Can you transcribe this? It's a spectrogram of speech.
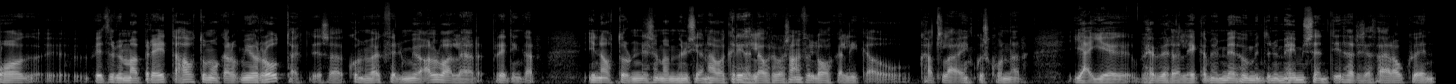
og við þurfum að breyta hátum okkar mjög rótækt þess að komum veg fyrir mjög alvarlegar breytingar í náttúrunni sem að muni síðan hafa gríðarlega áhrif á samfélag okkar líka og kalla einhvers konar, já ég hef verið að leika mér með hugmyndunum heimsendi þar er það er ákveðin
